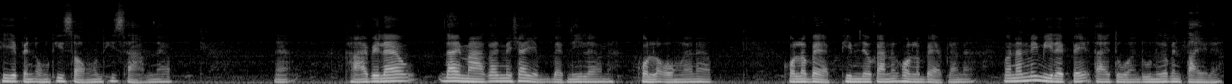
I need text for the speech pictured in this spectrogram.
ที่จะเป็นองค์ที่สององค์ที่สามนะครับนะ ขายไปแล้วได้มาก็ไม่ใช่แบบนี้แล้วนะ คนละองค์แล้วนะครับ คนละแบบพิมพ์เดียวกันก็คนละแบบแล้วนะ เพราะนั้นไม่มีอะไรเป๊ะตายตัวดูเนื้อเป็นไตแล้ว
